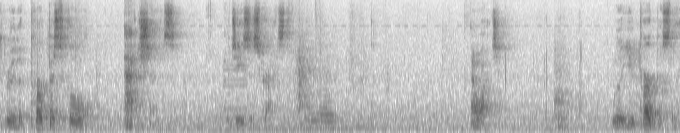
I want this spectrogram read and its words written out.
Through the purposeful actions of Jesus Christ. Now watch. Will you purposely,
